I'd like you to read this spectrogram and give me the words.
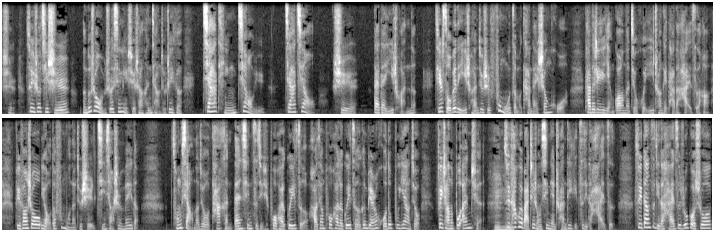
是，所以说其实很多时候我们说心理学上很讲究这个家庭教育、家教是代代遗传的。其实所谓的遗传，就是父母怎么看待生活，他的这个眼光呢就会遗传给他的孩子哈。比方说，有的父母呢就是谨小慎微的。从小呢，就他很担心自己去破坏规则，好像破坏了规则，跟别人活的不一样，就非常的不安全。嗯，所以他会把这种信念传递给自己的孩子。所以当自己的孩子如果说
